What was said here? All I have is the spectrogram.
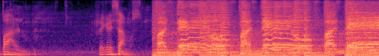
Palm. Regresamos. Paneo, paneo, paneo.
